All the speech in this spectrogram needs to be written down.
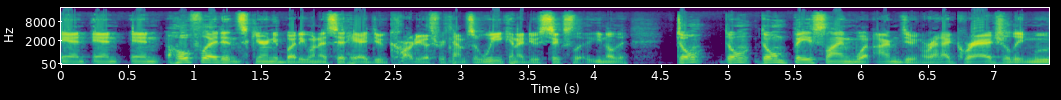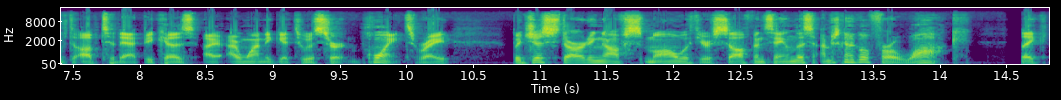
And and and hopefully I didn't scare anybody when I said, hey, I do cardio three times a week and I do six. You know, don't don't don't baseline what I'm doing. Right, I gradually moved up to that because I, I wanted to get to a certain point. Right, but just starting off small with yourself and saying, listen, I'm just going to go for a walk. Like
